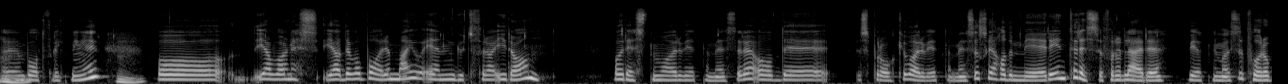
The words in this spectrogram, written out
Mhm. båtflyktninger. Mm. Og jeg var nest, ja, det var bare meg og en gutt fra Iran. Og resten var vietnamesere. Og det språket var vietnamesisk, så jeg hadde mer interesse for å lære vietnamesisk for å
